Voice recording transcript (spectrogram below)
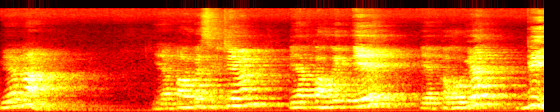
क्लियर ना? ये आपका हो गया सिक्सटी एम ये आपका हो गया ए ये आपका हो गया बी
